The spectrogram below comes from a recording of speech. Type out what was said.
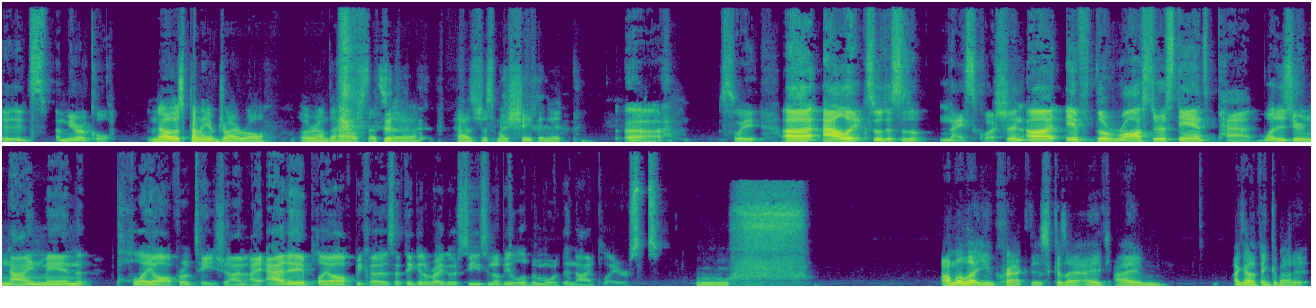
It's a miracle. No, there's plenty of drywall around the house that's uh has just my shape in it. Uh sweet. Uh Alex, so this is a nice question. Uh if the roster stands pat, what is your nine man playoff rotation? I, I added a playoff because I think in the regular season it'll be a little bit more than nine players. Oof. I'm gonna let you crack this because I, I I'm I gotta think about it.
